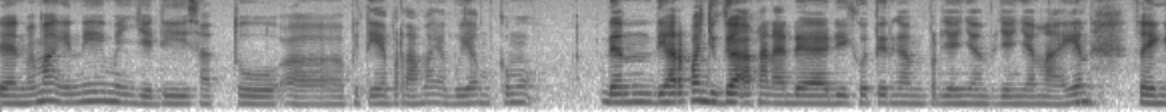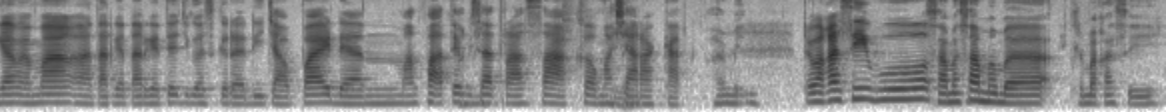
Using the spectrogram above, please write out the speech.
dan memang ini menjadi satu uh, PTA pertama ya Bu ya dan diharapkan juga akan ada diikuti dengan perjanjian-perjanjian lain hmm. sehingga memang uh, target-targetnya juga segera dicapai dan manfaatnya Amin. bisa terasa ke masyarakat. Amin. Terima kasih Bu. Sama-sama Mbak. Terima kasih.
